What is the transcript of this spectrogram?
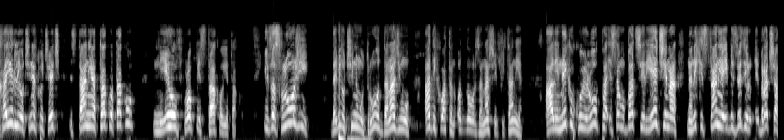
hajirli učinjaci koji će reći, stanija tako, tako, njehov propis tako je tako. I zasluži da mi učinimo trud, da nađemo adekvatan odgovor za naše pitanje. ali neko koji lupa i samo baci riječi na, na neke stanja i bez veze e, braća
